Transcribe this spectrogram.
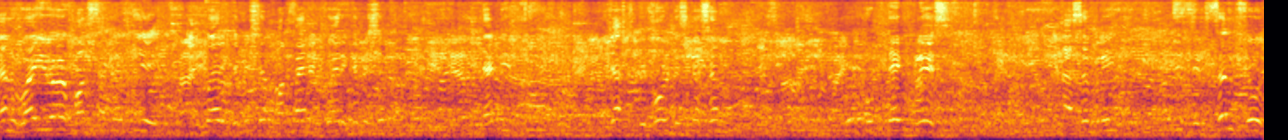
Then why you have constituted the inquiry commission, one fine inquiry commission? That is to just before discussion could take place in assembly. This itself shows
